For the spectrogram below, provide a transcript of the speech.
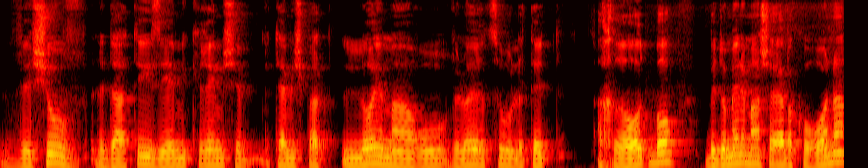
ושוב, לדעתי זה יהיה מקרים שבתי המשפט לא ימהרו ולא ירצו לתת הכרעות בו, בדומה למה שהיה בקורונה.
